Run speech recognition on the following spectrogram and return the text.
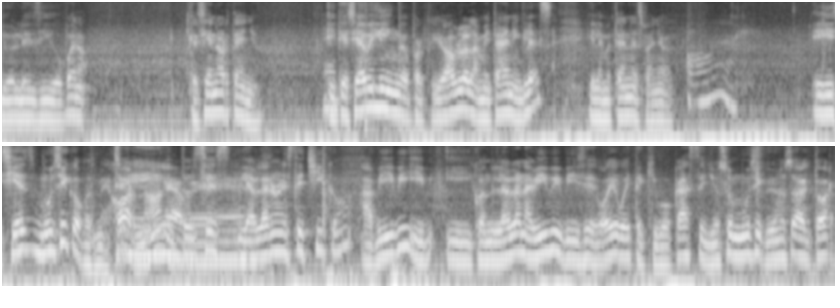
yo les digo, bueno, que sea norteño. Y que sea bilingüe, porque yo hablo la mitad en inglés y la mitad en español. Oh. Y si es músico, pues mejor, Sí, ¿no? a Entonces ver. le hablaron a este chico, a Vivi, y, y cuando le hablan a Vivi, dice, oye, güey, te equivocaste, yo soy músico, yo no soy actor.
